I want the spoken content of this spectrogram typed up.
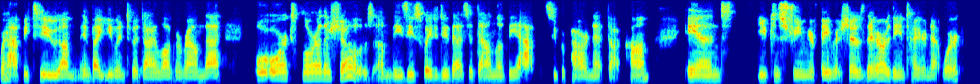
We're happy to um, invite you into a dialogue around that or, or explore other shows. Um, the easiest way to do that is to download the app at superpowernet.com. And you can stream your favorite shows there or the entire network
